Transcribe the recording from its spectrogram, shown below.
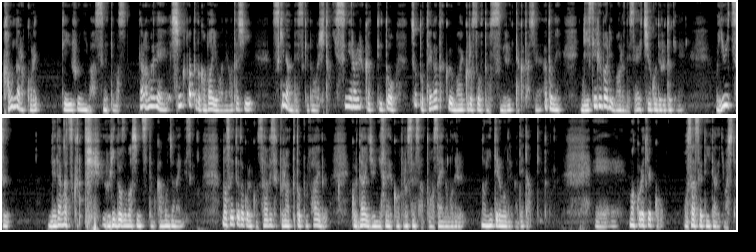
買うならこれっていうふうには勧めてます。だからあんまりね、 ThinkPad とか VAIO はね、私好きなんですけど、人に勧められるかっていうと、ちょっと手堅くマイクロソフトを進めるって形で、あとね、リセルバリューもあるんですね、中古で売るときね。唯一値段がつくっていう Windows マシンつっても過言じゃないんですけど、まあそういったところでこうサービスプラップトップ5、これ第12世代高プロセッサー搭載のモデルのインテルモデルが出たっていうところ。えー、まあこれ結構押させていただきました。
